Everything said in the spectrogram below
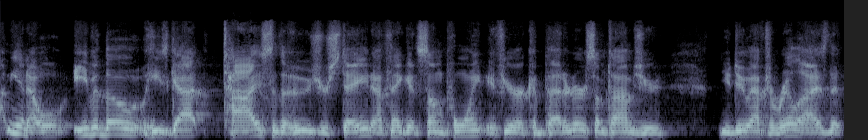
um, you know, even though he's got ties to the Hoosier State, I think at some point, if you're a competitor, sometimes you you do have to realize that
